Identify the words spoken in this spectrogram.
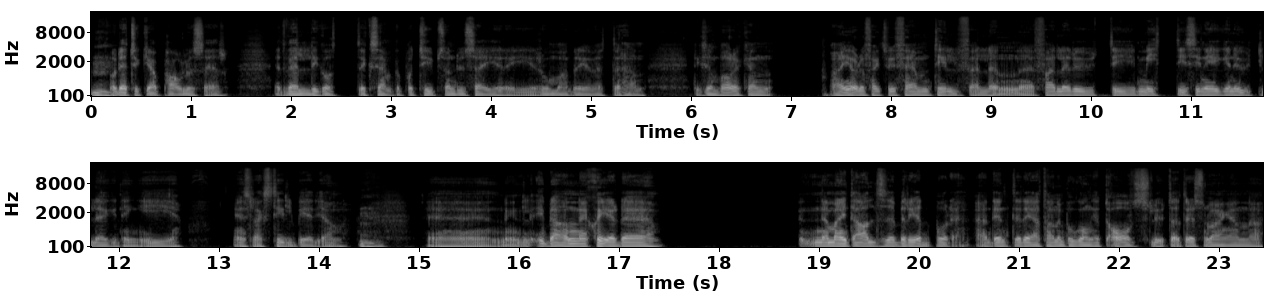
Mm. Och det tycker jag Paulus är ett väldigt gott exempel på, typ som du säger i Romarbrevet där han liksom bara kan Han gör det faktiskt vid fem tillfällen, eh, faller ut i, mitt i sin egen utläggning i en slags tillbedjan. Mm. Eh, ibland sker det när man inte alls är beredd på det. Det är inte det att han är på gång ett avslutat resonemang, han har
